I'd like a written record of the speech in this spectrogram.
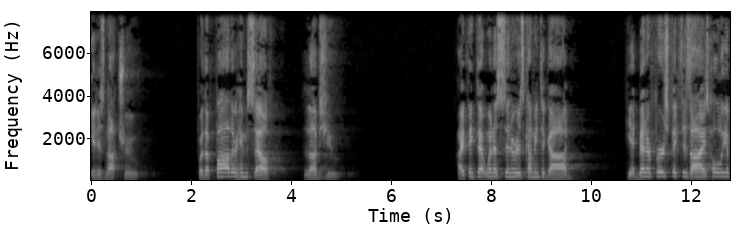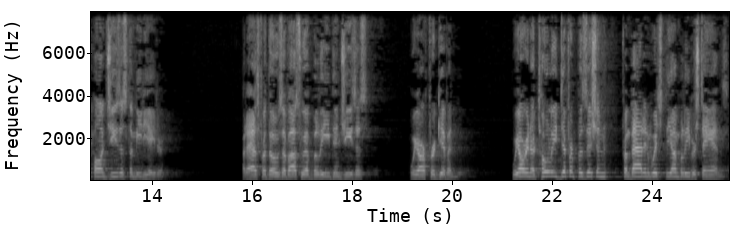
It is not true, for the Father himself loves you. I think that when a sinner is coming to God, he had better first fix his eyes wholly upon Jesus the mediator. But as for those of us who have believed in Jesus, we are forgiven. We are in a totally different position from that in which the unbeliever stands.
